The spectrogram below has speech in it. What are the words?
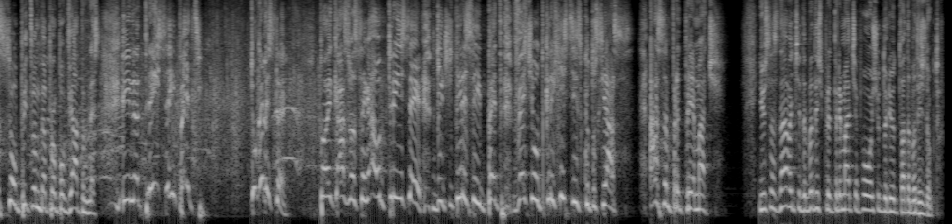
Аз се опитвам да проповядвам днес. И на 35, тук ли сте? Той казва сега от 30 до 45 вече открих истинското си аз. Аз съм предприемач. И осъзнава, че да бъдеш предприемач е по-лошо дори от това да бъдеш доктор.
